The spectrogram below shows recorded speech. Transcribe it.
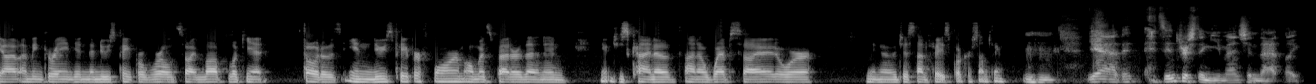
yeah I'm ingrained in the newspaper world, so I love looking at photos in newspaper form almost better than in you know, just kind of on a website or you know, just on Facebook or something. Mm-hmm. Yeah, it's interesting you mentioned that, like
